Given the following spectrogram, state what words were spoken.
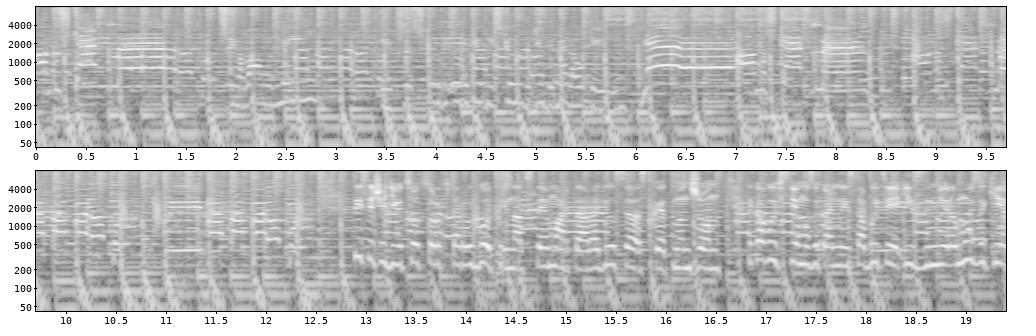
I'm the scat. 1942 год, 13 марта, родился Скэтман Джон. Таковы все музыкальные события из мира музыки.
